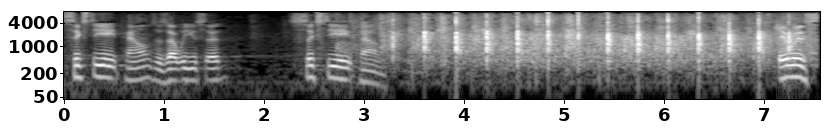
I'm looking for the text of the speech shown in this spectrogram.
68 pounds, is that what you said? 68 pounds. It was,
